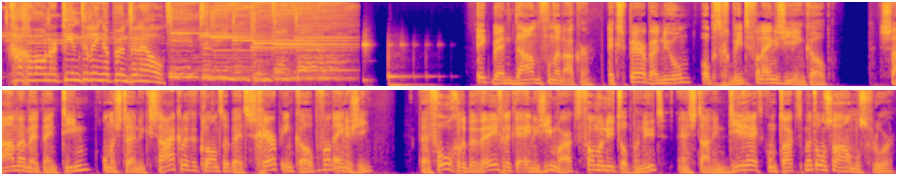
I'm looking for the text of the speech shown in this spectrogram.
Ga gewoon naar tintelingen.nl. Tintelingen.nl Ik ben Daan van den Akker, expert bij NUON op het gebied van energieinkoop. Samen met mijn team ondersteun ik zakelijke klanten bij het scherp inkopen van energie wij volgen de bewegelijke energiemarkt van minuut tot minuut... en staan in direct contact met onze handelsvloer.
